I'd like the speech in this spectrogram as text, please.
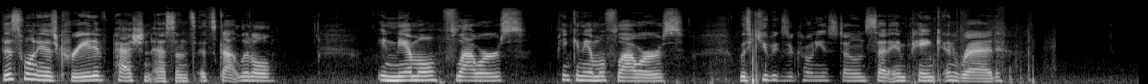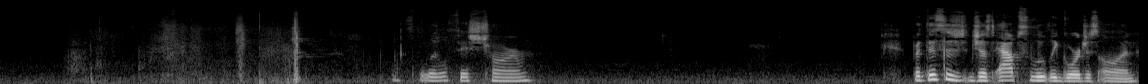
This one is Creative Passion Essence. It's got little enamel flowers, pink enamel flowers, with cubic zirconia stones set in pink and red. That's the little fish charm. But this is just absolutely gorgeous on.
